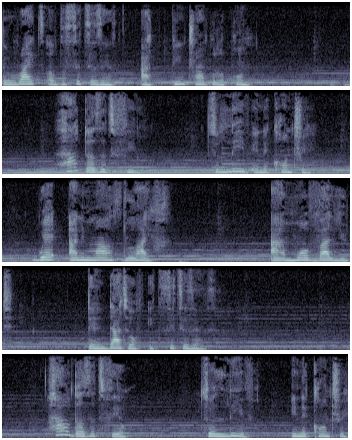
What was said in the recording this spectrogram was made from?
the rights of the citizens are being trampled upon? How does it feel to live in a country where animals' lives are more valued than that of its citizens? How does it feel to live in a country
